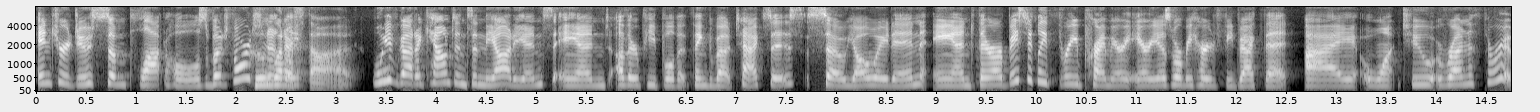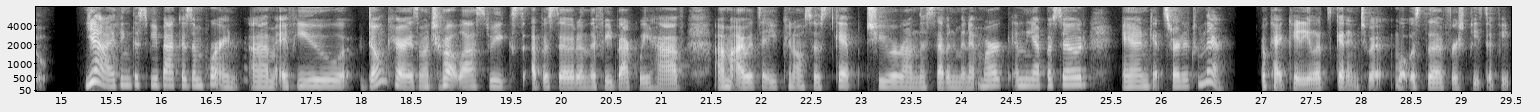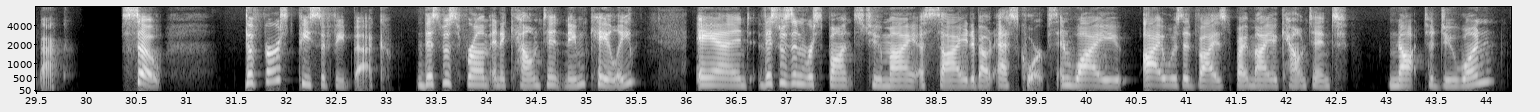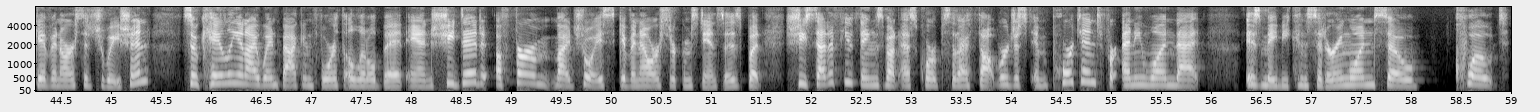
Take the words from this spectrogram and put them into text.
introduce some plot holes. But fortunately, who would have thought? We've got accountants in the audience and other people that think about taxes. So y'all wait in. And there are basically three primary areas where we heard feedback that I want to run through. Yeah, I think this feedback is important. Um, if you don't care as much about last week's episode and the feedback we have, um, I would say you can also skip to around the seven minute mark in the episode and get started from there. Okay, Katie, let's get into it. What was the first piece of feedback? So, the first piece of feedback this was from an accountant named Kaylee. And this was in response to my aside about S Corps and why I was advised by my accountant not to do one given our situation. So Kaylee and I went back and forth a little bit, and she did affirm my choice given our circumstances. But she said a few things about S Corps that I thought were just important for anyone that is maybe considering one. So, quote,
